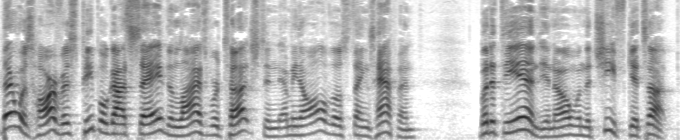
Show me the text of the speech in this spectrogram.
There was harvest. People got saved and lives were touched. And I mean, all of those things happen. But at the end, you know, when the chief gets up,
